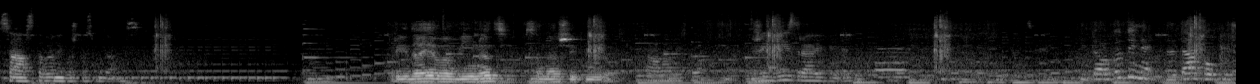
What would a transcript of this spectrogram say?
sastava nego što smo danas. Pridaje vam vinac sa naših mira. Hvala lijepo. Živi, zdravi bili. I do godine da da Bog još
